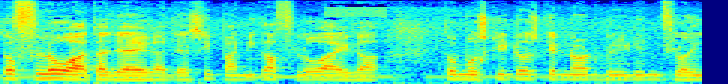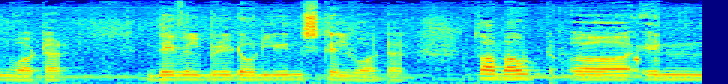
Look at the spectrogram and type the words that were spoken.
तो फ्लो आता जाएगा। जैसे पानी का फ्लो आएगा तो mosquitoes can not breed in flowing water they will breed only in still water तो about in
